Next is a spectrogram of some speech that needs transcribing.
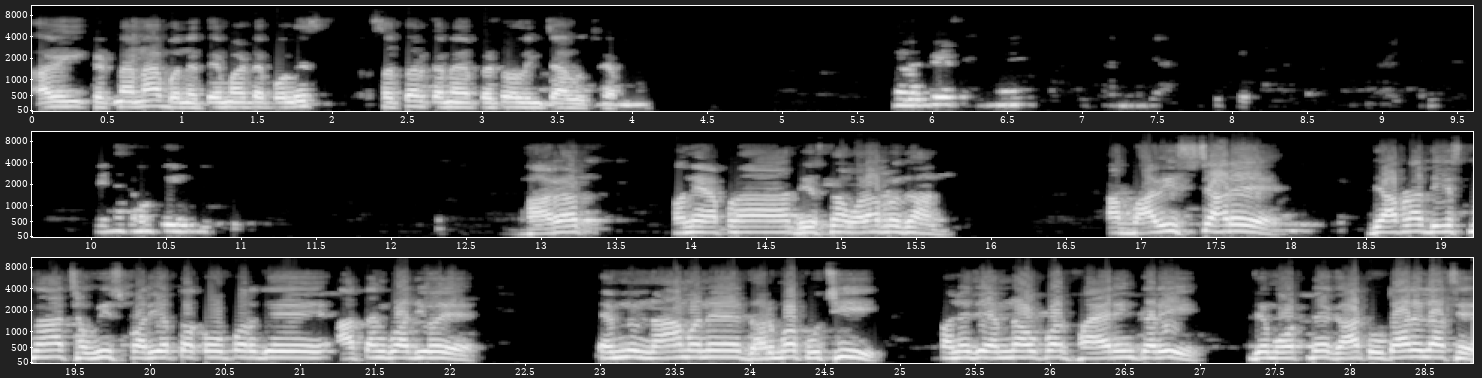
આવી ઘટના ના બને તે માટે પોલીસ સતર્ક અને પેટ્રોલિંગ ચાલુ છે એમનું સરફેસ એમને એને તમે કેવી રીતે ભારત અને આપણા દેશના વડાપ્રધાન આ બાવીસ ચારે જે આપણા દેશના છવ્વીસ પર્યટકો ઉપર જે આતંકવાદીઓએ એમનું નામ અને ધર્મ પૂછી અને જે એમના ઉપર ફાયરિંગ કરી, જે મોતને ઘાટ ઉતારેલા છે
